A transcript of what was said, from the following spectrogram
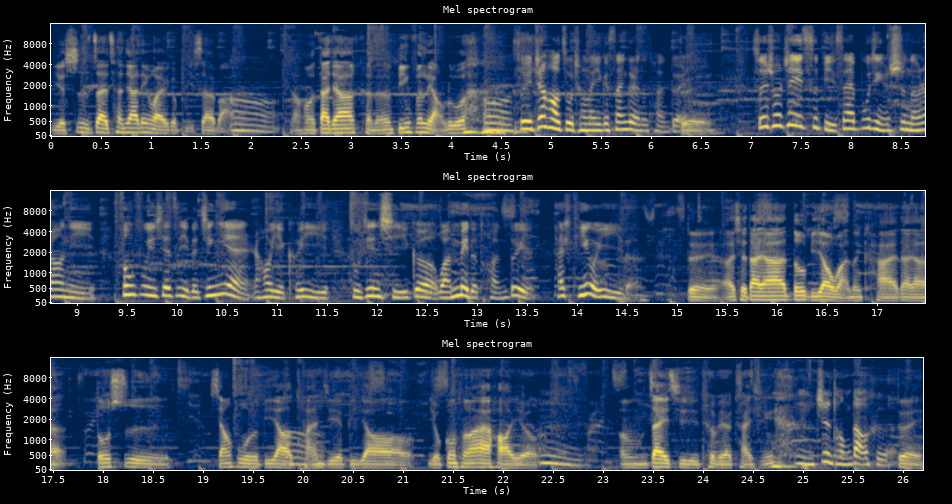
也是在参加另外一个比赛吧。嗯然后大家可能兵分两路。嗯，所以正好组成了一个三个人的团队。对，所以说这一次比赛不仅是能让你丰富一些自己的经验，然后也可以组建起一个完美的团队，还是挺有意义的。对，而且大家都比较玩得开，大家都是相互比较团结，比较有共同爱好，有嗯嗯在一起特别开心。嗯，志同道合。对，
